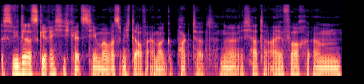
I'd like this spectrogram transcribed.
ist wieder das Gerechtigkeitsthema, was mich da auf einmal gepackt hat. Ne? Ich hatte einfach, ähm,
